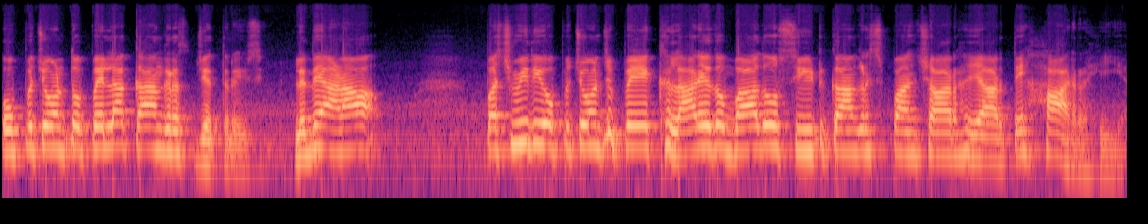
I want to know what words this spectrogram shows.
ਉਪਚੋਣ ਤੋਂ ਪਹਿਲਾਂ ਕਾਂਗਰਸ ਜਿੱਤ ਰਹੀ ਸੀ। ਲੁਧਿਆਣਾ ਪੱਛਮੀ ਦੀ ਉਪਚੋਣ ਚ ਪਏ ਖਿਲਾਰੇ ਤੋਂ ਬਾਅਦ ਉਹ ਸੀਟ ਕਾਂਗਰਸ 5-4 ਹਜ਼ਾਰ ਤੇ ਹਾਰ ਰਹੀ ਹੈ।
